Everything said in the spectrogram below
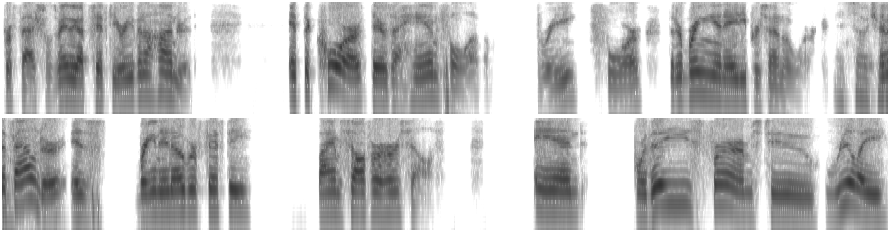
professionals, maybe they've got 50 or even 100. At the core, there's a handful of them, three, four, that are bringing in 80% of the work. It's so true. And the founder is bringing in over 50 by himself or herself. And for these firms to really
